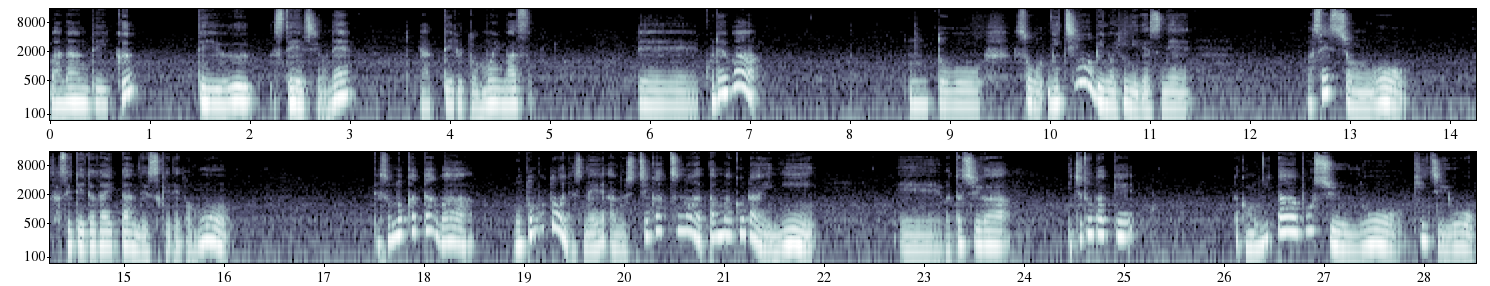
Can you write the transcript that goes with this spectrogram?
学んでいくっていうステージをねやっていると思います。でこれはうんとそう日曜日の日にですねセッションをさせていただいたんですけれどもでその方はもともとはですねあの7月の頭ぐらいに、えー、私が一度だけなんかモニター募集の記事を、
